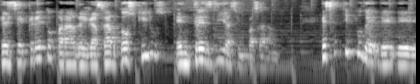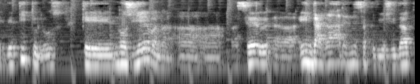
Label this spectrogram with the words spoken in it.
el secreto para adelgazar dos kilos en tres días sin pasar hambre. Ese tipo de, títulos que nos llevan a, hacer, a indagar en esa curiosidad,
